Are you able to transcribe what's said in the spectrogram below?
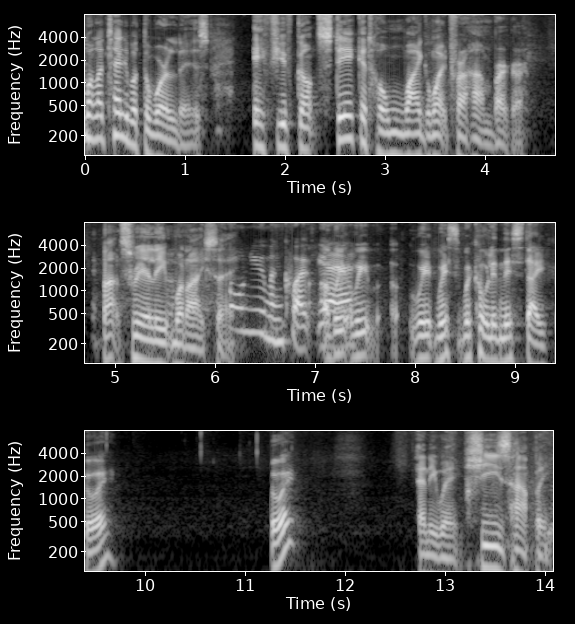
Well, I tell you what the world is. If you've got steak at home, why go out for a hamburger? That's really what I say. Paul Newman quote, Are yeah. we, we, we, we're, we're calling this steak, are we? Are we? Anyway, she's happy.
